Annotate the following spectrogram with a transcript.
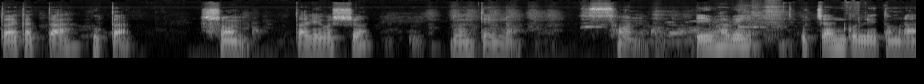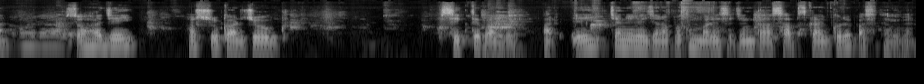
তয়াকার্তা, হুতা। সন, তালিবস্য দন্তেন্য সন। এইভাবেই উচ্চারণ করলে তোমরা সহজেই হস্যকার যোগ শিখতে পারবে। আর এই চ্যানেলে যারা প্রথমবার এসেছেন, তারা সাবস্ক্রাইব করে পাশে থাকবেন।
